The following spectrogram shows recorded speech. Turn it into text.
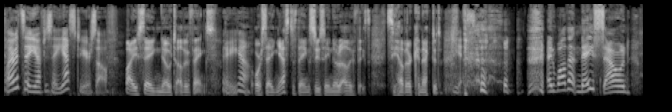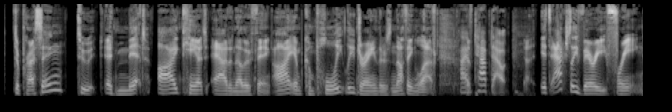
Well, I would say you have to say yes to yourself. by saying no to other things There you go. or saying yes to things. So, you say no to other things. See how they're connected? Yes. and while that may sound depressing to admit I can't add another thing. I am completely drained. There's nothing left. I've tapped out. It's actually very freeing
